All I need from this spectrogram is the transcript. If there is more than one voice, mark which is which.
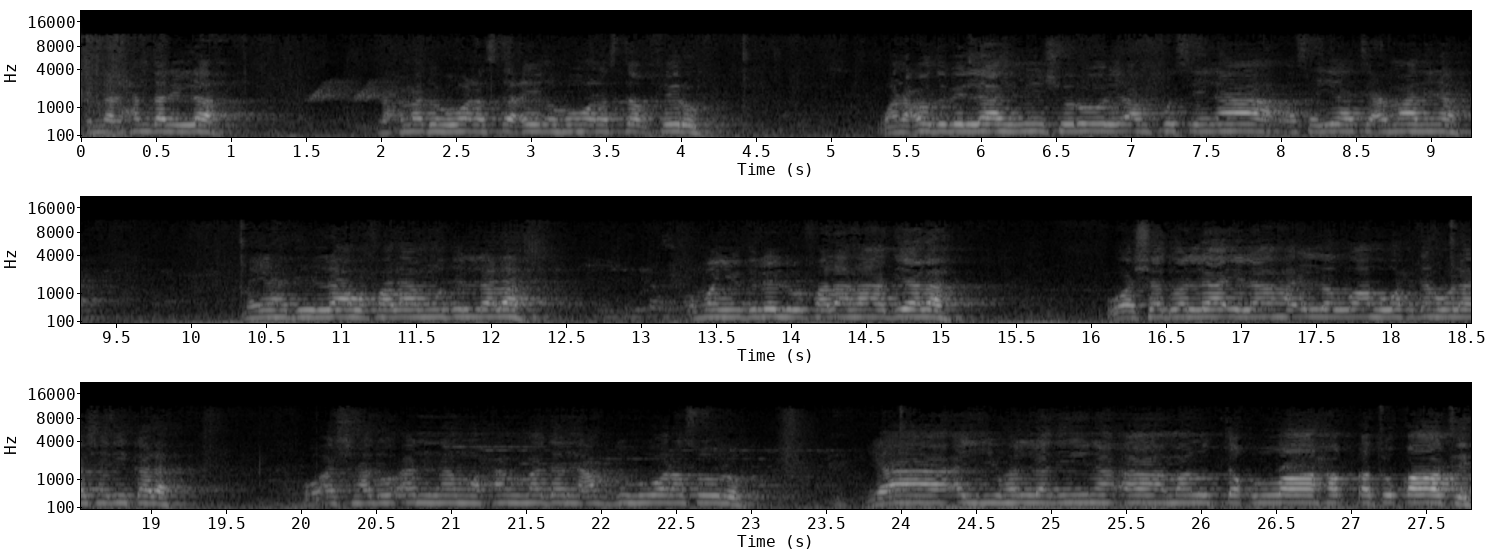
Speaker 1: إن الحمد لله نحمده ونستعينه ونستغفره ونعوذ بالله من شرور أنفسنا وسيئات أعمالنا. من يهدي الله فلا مضل له ومن يضلله فلا هادي له. وأشهد أن لا إله إلا الله وحده لا شريك له. وأشهد أن محمدا عبده ورسوله. يا أيها الذين آمنوا اتقوا الله حق تقاته.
